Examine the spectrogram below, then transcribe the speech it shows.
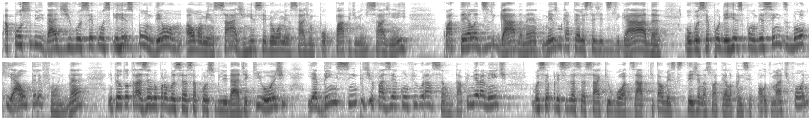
a possibilidade de você conseguir responder a uma mensagem, receber uma mensagem, um pop-up de mensagem aí, com a tela desligada, né? Mesmo que a tela esteja desligada, ou você poder responder sem desbloquear o telefone, né? Então eu estou trazendo para você essa possibilidade aqui hoje e é bem simples de fazer a configuração, tá? Primeiramente, você precisa acessar aqui o WhatsApp, que talvez esteja na sua tela principal do smartphone.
